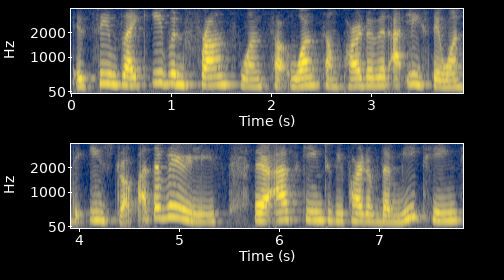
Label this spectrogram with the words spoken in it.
it seems like even France wants, wants some part of it. At least they want to eavesdrop. At the very least, they're asking to be part of the meeting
